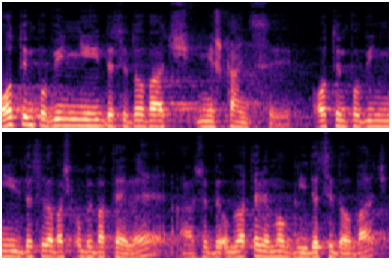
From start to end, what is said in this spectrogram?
O tym powinni decydować mieszkańcy, o tym powinni decydować obywatele, a żeby obywatele mogli decydować,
